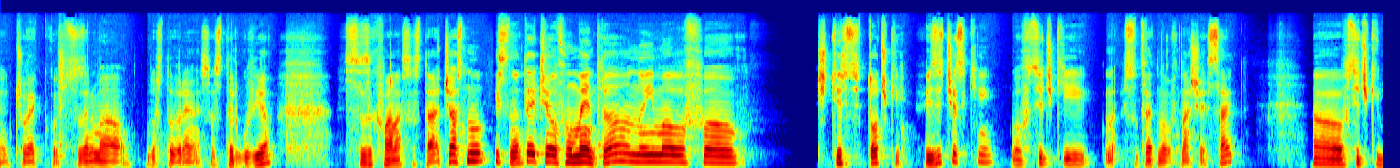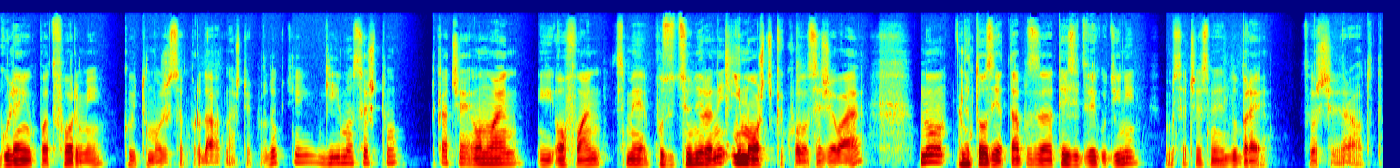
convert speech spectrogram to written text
е, човек, който се занимава доста време с търговия, се захвана с тази част, но истината е, че в момента но има в 40 точки физически, във всички, съответно в нашия сайт, всички големи платформи, които може да се продават нашите продукти, ги има също. Така че онлайн и офлайн сме позиционирани. Има още какво да се желая, но на този етап за тези две години мисля, че сме добре свършили работата.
